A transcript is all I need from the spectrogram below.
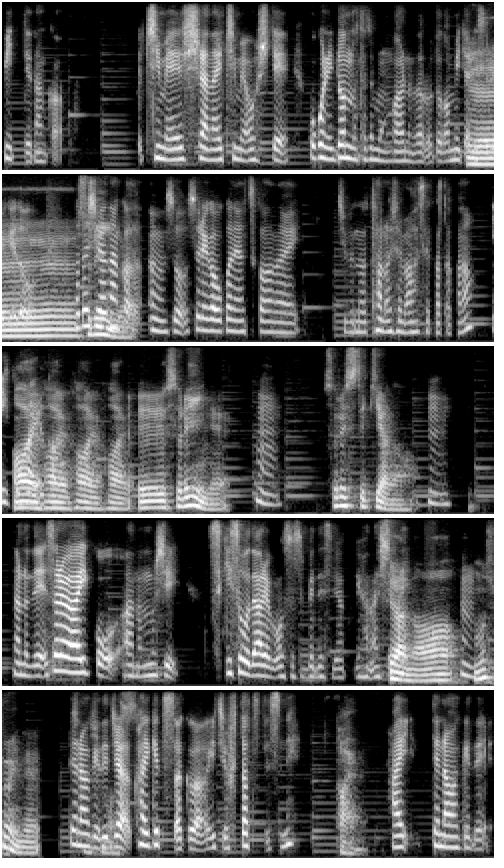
ピッてなんか、地名、知らない地名を押して、ここにどんな建物があるんだろうとか見たりするけど、へー私はなんか、うん、そう、それがお金を使わない自分の楽しませ方かな？一個はい入るかも。はいはいはい。えー、それいいね。うん、それ素敵やな。うん。なので、それは一個、あのもし好きそうであればおすすめですよっていう話そで、ね。やな。うん面白いね。てなわけで、じゃあ解決策は一応2つですね。はい。はい。てなわけで、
